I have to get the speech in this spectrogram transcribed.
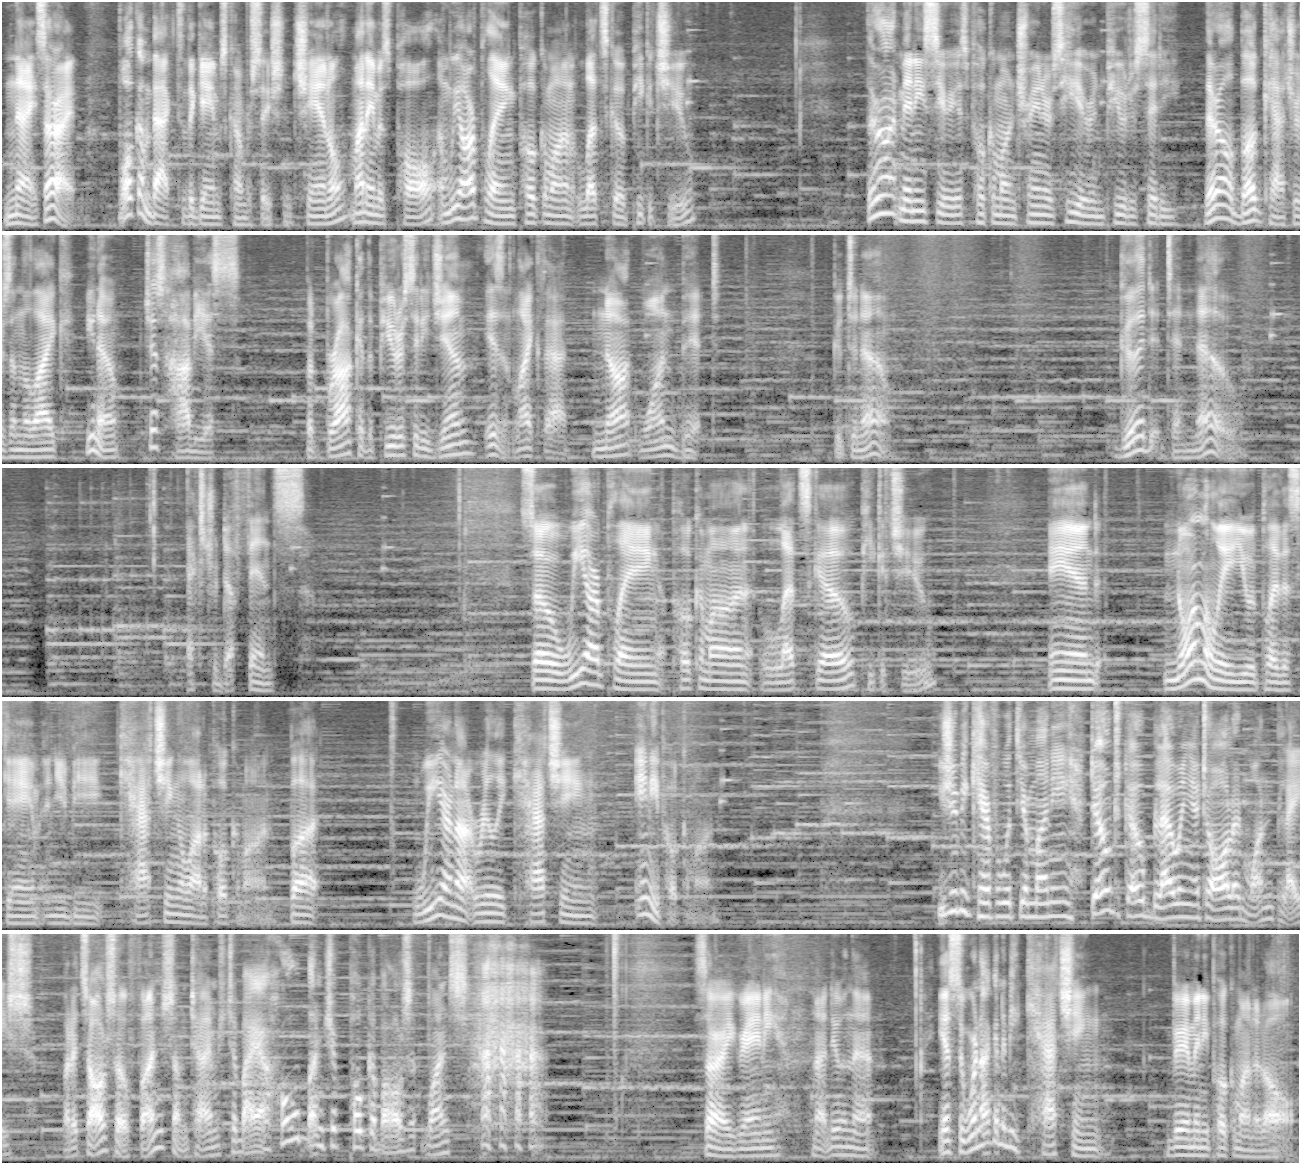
Nice. All right. Welcome back to the Games Conversation channel. My name is Paul, and we are playing Pokemon Let's Go Pikachu. There aren't many serious Pokemon trainers here in Pewter City. They're all bug catchers and the like, you know, just hobbyists. But Brock at the Pewter City Gym isn't like that. Not one bit. Good to know. Good to know. Extra defense. So we are playing Pokemon Let's Go Pikachu. And normally you would play this game and you'd be catching a lot of Pokemon, but we are not really catching any Pokemon. You should be careful with your money. Don't go blowing it all in one place. But it's also fun sometimes to buy a whole bunch of Pokeballs at once. Ha ha ha ha. Sorry, Granny. Not doing that. Yeah, so we're not going to be catching very many Pokemon at all.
